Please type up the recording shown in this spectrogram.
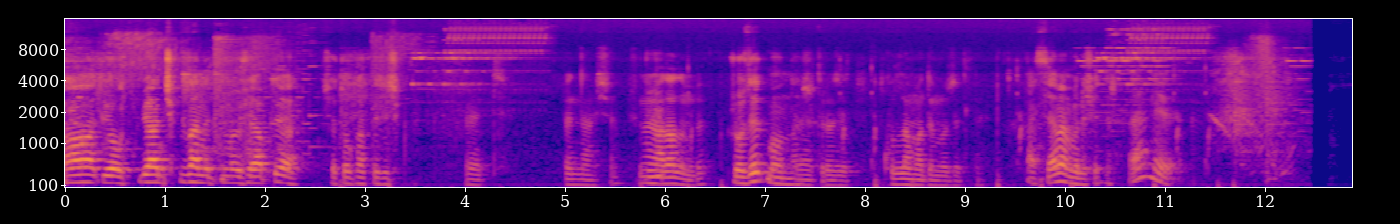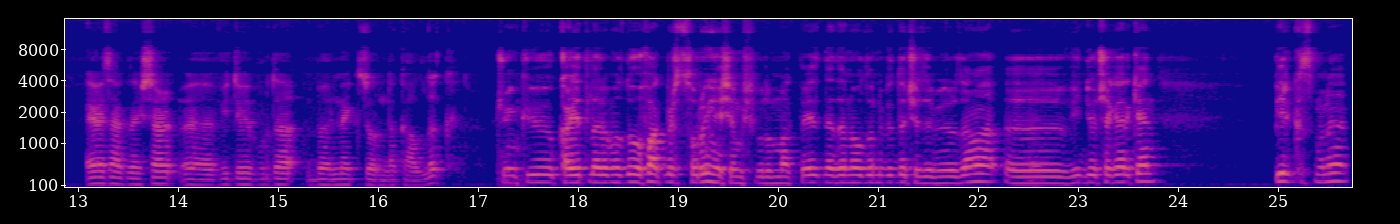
Aa yok bir an çıktı zannettim o şey yaptı ya. Şaton katlayıcı çıktı. Evet. Ben de aşağı. Şunları alalım bir. Rozet mi onlar? Evet rozet. Kullanmadığım rozetler. Ben sevmem böyle şeyler. Yani Evet arkadaşlar e, videoyu burada bölmek zorunda kaldık. Çünkü kayıtlarımızda ufak bir sorun yaşamış bulunmaktayız. Neden olduğunu biz de çözemiyoruz ama e, video çekerken bir kısmını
